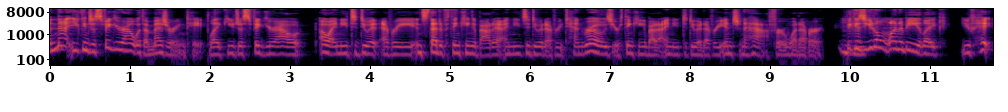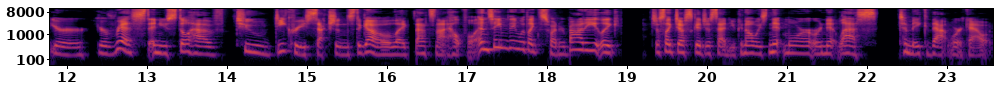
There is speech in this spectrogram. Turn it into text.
and that you can just figure out with a measuring tape like you just figure out oh i need to do it every instead of thinking about it i need to do it every 10 rows you're thinking about it i need to do it every inch and a half or whatever. Because mm-hmm. you don't want to be like you've hit your your wrist and you still have two decrease sections to go like that's not helpful. And same thing with like the sweater body like just like jessica just said you can always knit more or knit less to make that work out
